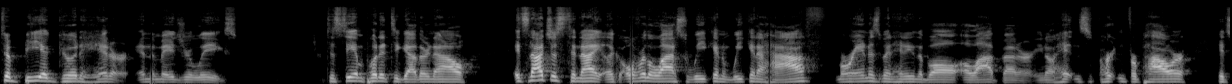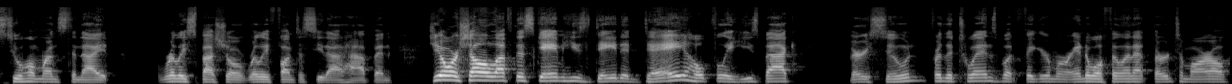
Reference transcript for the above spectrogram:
to be a good hitter in the major leagues. To see him put it together now, it's not just tonight, like over the last week and week and a half, Miranda's been hitting the ball a lot better. You know, hitting hurting for power, hits two home runs tonight. Really special, really fun to see that happen. Gio Urshela left this game. He's day to day. Hopefully, he's back very soon for the Twins, but figure Miranda will fill in at third tomorrow.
